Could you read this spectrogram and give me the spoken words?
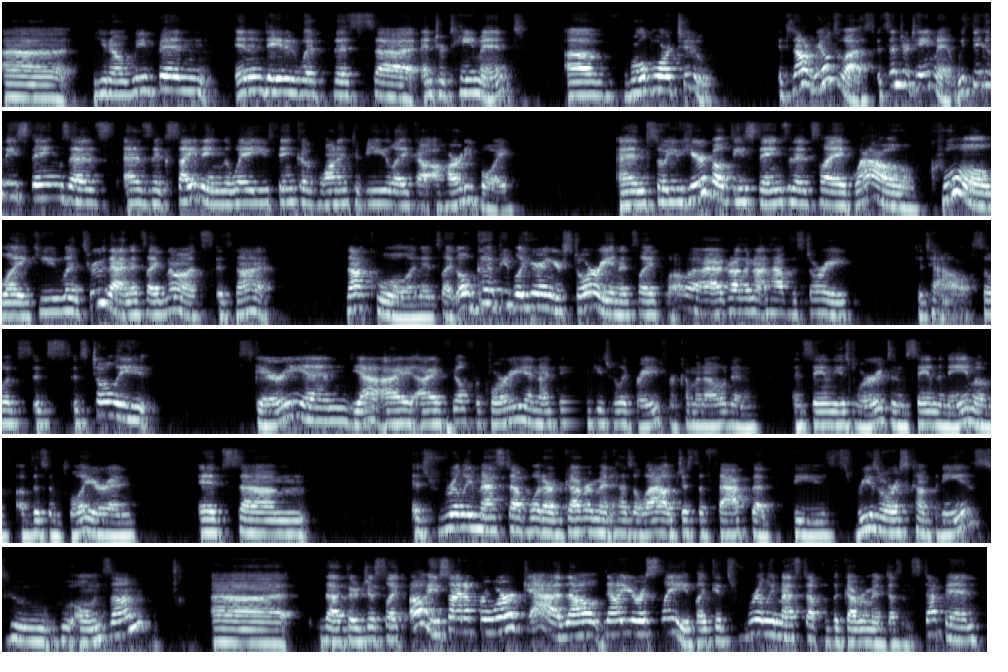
uh, you know we've been inundated with this uh, entertainment of World War II. It's not real to us. It's entertainment. We think of these things as as exciting the way you think of wanting to be like a, a Hardy Boy. And so you hear about these things and it's like, wow, cool. Like you went through that. And it's like, no, it's it's not not cool. And it's like oh good people are hearing your story. And it's like well i'd rather not have the story to tell. So it's it's it's totally scary. And yeah i i feel for corey. And i think he's really brave for coming out and and saying these words and saying the name of of this employer. And it's um it's really messed up what our government has allowed. Just the fact that these resource companies who who owns them uh that they're just like, oh, you sign up for work, yeah, now now you're a slave. Like it's really messed up that the government doesn't step in.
